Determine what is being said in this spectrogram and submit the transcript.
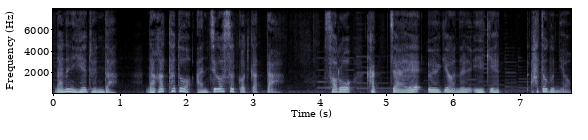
나는 이해된다. 나 같아도 안 찍었을 것 같다. 서로 각자의 의견을 얘기하더군요.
